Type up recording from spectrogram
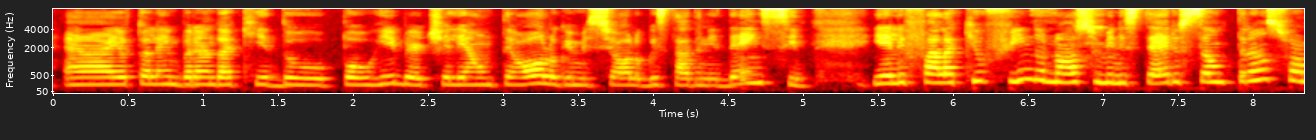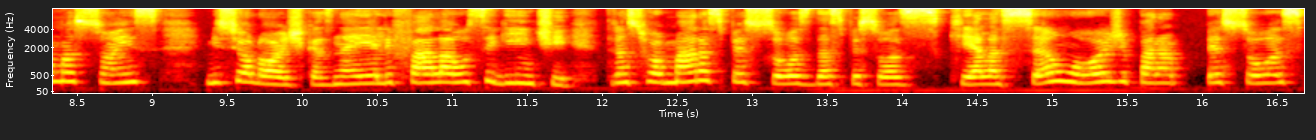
Uh, eu estou lembrando aqui do Paul Hibbert, ele é um teólogo e missiólogo estadunidense, e ele fala que o fim do nosso ministério são transformações missiológicas, né? E ele fala o seguinte: transformar as pessoas das pessoas que elas são hoje para pessoas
